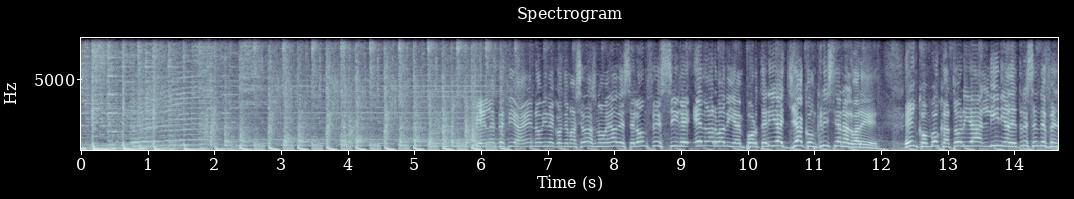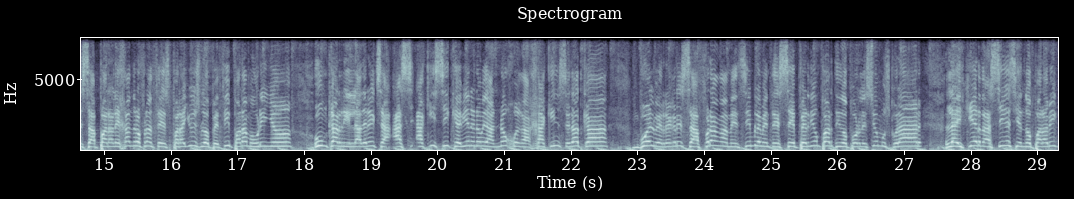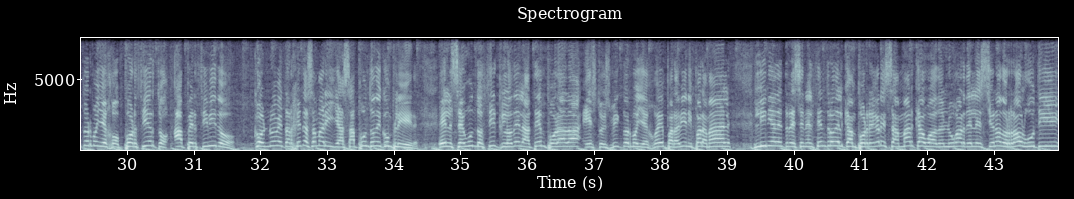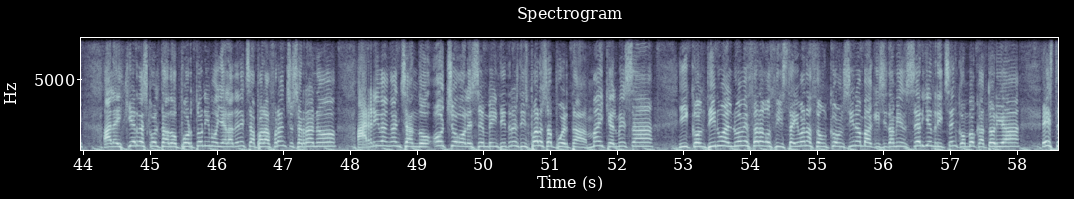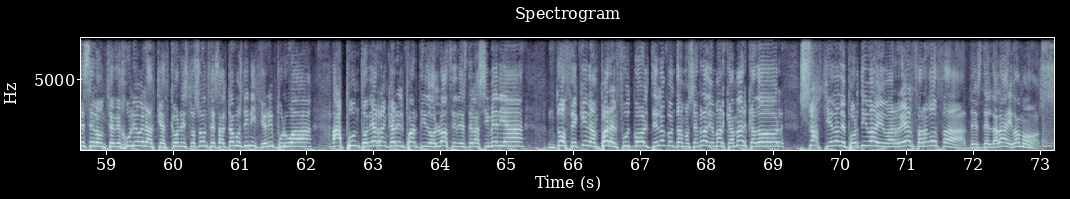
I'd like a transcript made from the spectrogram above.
Bien, les decía, ¿eh? no viene con demasiadas novedades el 11. Sigue Edgar Badía en portería, ya con Cristian Álvarez. En convocatoria, línea de tres en defensa para Alejandro Francés, para Luis López y para Mourinho. Un carril la derecha, aquí sí que viene novedad, no juega Jaquín Sedatka. Vuelve, regresa Fran Ahmed. Simplemente se perdió un partido por lesión muscular. La izquierda sigue siendo para Víctor Mollejo. Por cierto, ha percibido con nueve tarjetas amarillas a punto de cumplir el segundo ciclo de la temporada. Esto es Víctor Mollejo, ¿eh? para bien y para mal. Línea de tres en el centro del campo. Regresa Marc Aguado en lugar del lesionado Raúl Guti. A la izquierda escoltado por Tony Moya. A la derecha para Francho Serrano. Arriba enganchando ocho goles en 23 disparos a puerta. Michael Mesa. Y continúa el 9 zaragocista Iván Azón con Sinan Bakis y también Sergi Enrich en convocatoria. Este es el 11 de Julio Velázquez. Con estos 11 saltamos de inicio en Ipurúa. A punto de arrancar el partido. Lo hace desde las y media. 12 quedan para el fútbol. Te lo contamos en Radio Marca Marcador. Sociedad Deportiva y Real Zaragoza. Desde el Dalai, vamos.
